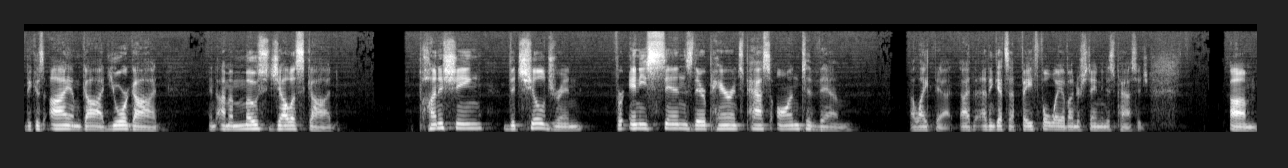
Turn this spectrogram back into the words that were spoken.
because I am God, your God, and I'm a most jealous God, punishing the children for any sins their parents pass on to them. I like that. I, I think that's a faithful way of understanding this passage. Um,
